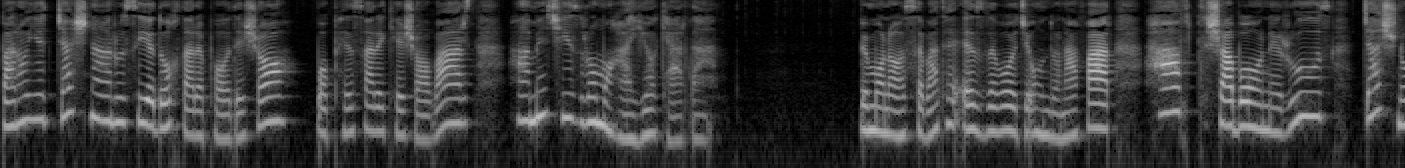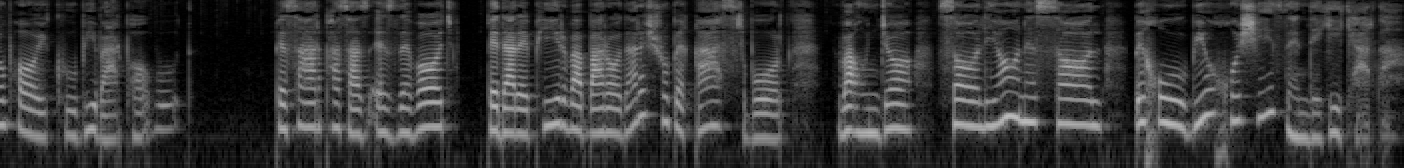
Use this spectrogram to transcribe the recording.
برای جشن عروسی دختر پادشاه با پسر کشاورز همه چیز رو مهیا کردند. به مناسبت ازدواج اون دو نفر هفت شبانه روز جشن و پایکوبی برپا بود. پسر پس از ازدواج پدر پیر و برادرش رو به قصر برد و اونجا سالیان سال به خوبی و خوشی زندگی کردند.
